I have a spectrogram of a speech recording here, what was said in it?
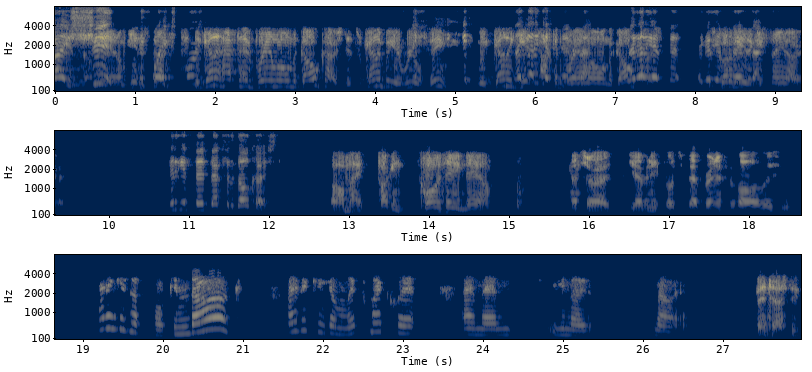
Hey, shit! Man, I'm getting fucked. They're gonna have to have Brownlow on the Gold Coast. It's gonna be a real thing. We're get gotta get fucking Brownlow on the Gold Coast. get, they gotta gotta be the casino. Coast. Gotta get fed back for the Gold Coast. Oh mate, fucking quarantine him now. That's all right. Do you have any thoughts about Brendan Fevola, Lucy? I think he's a fucking dog. I think he can lick my clit and then, you know, smell it. Fantastic.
